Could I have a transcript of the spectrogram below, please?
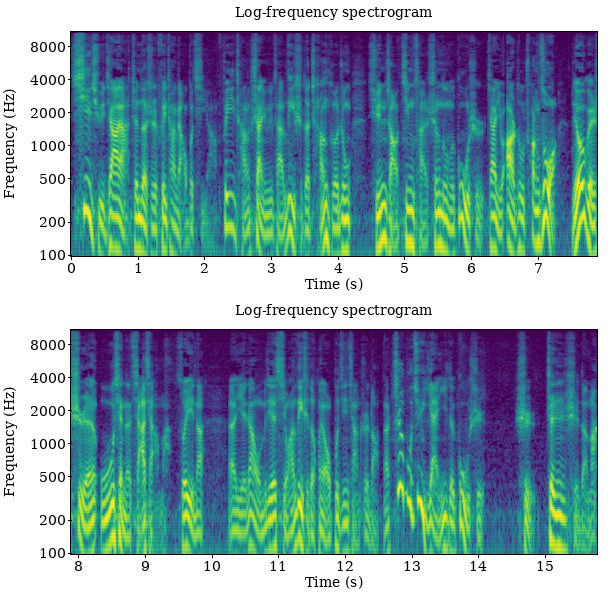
戏曲家呀，真的是非常了不起啊，非常善于在历史的长河中寻找精彩生动的故事，加以二度创作，留给世人无限的遐想嘛。所以呢，呃，也让我们这些喜欢历史的朋友不禁想知道，那这部剧演绎的故事是真实的吗？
